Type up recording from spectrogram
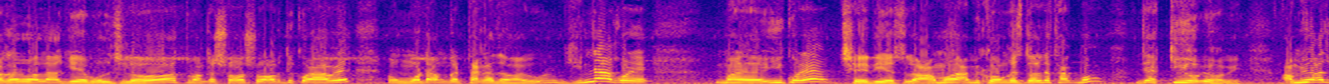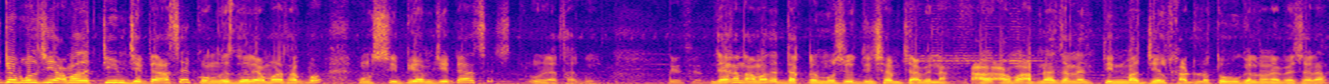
আগারওয়ালা গিয়ে বলছিল, তোমাকে সহ সভাপতি করা হবে এবং মোটা অঙ্কের টাকা দেওয়া হবে। ঘৃণা করে ই করে ছেড়ে দিয়েছিল। আমার আমি কংগ্রেস দলে থাকব, যে কী হবে হবে। আমিও আজকে বলছি, আমাদের টিম যেটা আছে, কংগ্রেস দলে আমরা থাকব, এবং সিপিএম যেটা আছে, ওরা থাকবে। দেখেন, আমাদের ডাক্তার মসিউদ্দিন সাহেব যাবে না। আপনারা জানেন, তিন মাস জেল খাটলো, তবু গেল না বেচারা।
